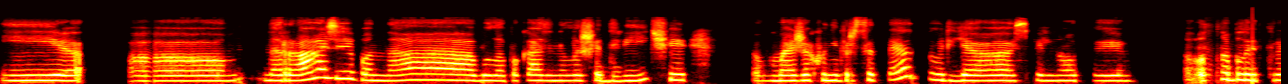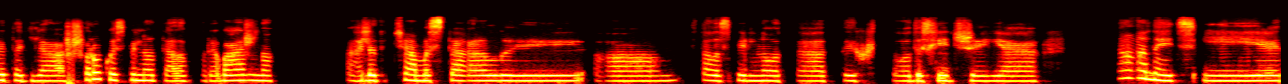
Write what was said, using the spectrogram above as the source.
І, а, наразі вона була показана лише двічі в межах університету для спільноти. Вона була відкрита для широкої спільноти, але переважно глядачами стали, стала спільнота тих, хто досліджує танець, і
